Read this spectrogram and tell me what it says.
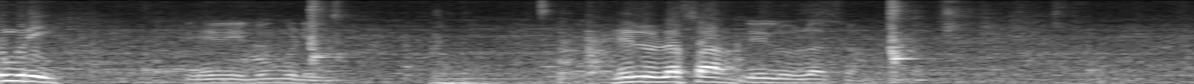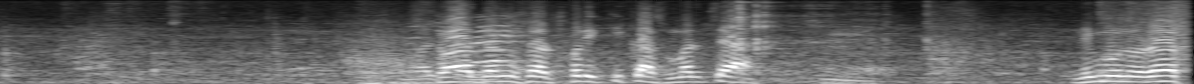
ડુંગળી લીલી ડુંગળી લીલું લસણ લીલું લસણ સ્વાદ અનુસાર થોડીક તીખાસ મરચા. લીંબુનો રસ.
